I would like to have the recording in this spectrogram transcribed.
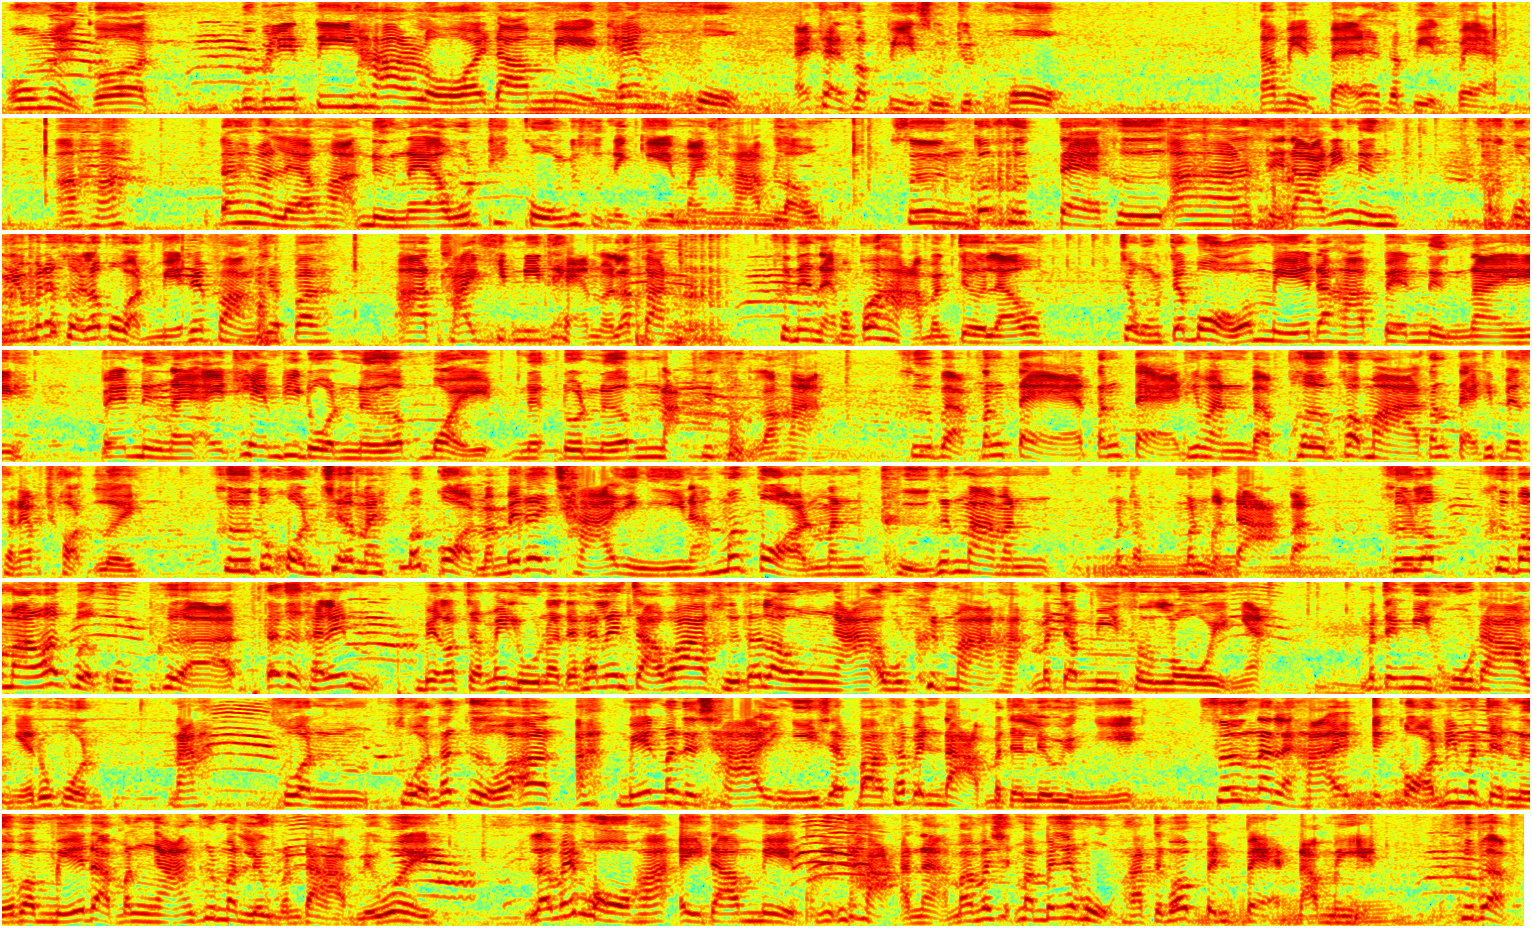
โอ้ my god durability 500ดาเมจแค่6 attack speed 0.6ดหกดาเมจ8 attack speed 8อะฮะ ได้มาแล้วฮะหนึ่งในอาวุธที่โกงที่สุดในเกม Minecraft เรา ซึ่งก็คือแต่คืออาเสียดายนิดนึงคือผมยังไม่ได้เคยเล่าประวัติเมทให้ฟังใช่ปะอ่าท้ายคลิปนี้แถมหน่อยแล้วกัน คือไหนๆผมก็หามันเจอแล้วจะผมจะบอกว่าเมทนะคะเป็นหนึ่งในเป็นหนึ่งในไอเทมที่โดนเนิร์ฟบ่อยโดนเนิร์ฟหนักที่สุดแล้วฮะคือแบบตั้งแต่ตั้งแต่ที่มันแบบเพิ่มเข้ามาตั้งแต่ที่เป็น snapshot เลย คือทุกคนเชื่อไหมเมื่อก่อนมันไม่ได้ช้าอย่างนี้นะเมื่อก่อนมันถือขึ้นมามันมันมันเหมือนดาบอะคือเราคือประมาณว่าเผื่อคุณเผื่อ ถ้าเกิดใครเล่นเบลเราจะไม่รู้นะแต่ถ้าเล่นจาว่าคือถ้าเราง้างอาวุธขึ้นมาฮะมันจะมีสโลอย่างเงี้ย มันจะมีคูดาวอย่างเงี้ยทุกคนนะส่วนส่วนถ้าเกิดว่าอะเมตรมันจะช้าอย่างนี้ใช่ปะถ้าเป็นดาบมันจะเร็วอย่างนี้ ซึ่งนั่นแหละฮะไอ้ก่อนที่มันจะเหนือแบะเมตรอะมันง้างขึ้นมันเร็วเหมือนดาบเลยเว้ยแล้วไม่พอฮะไอ้ดาเมจพื้นฐานอะมันไม่มันไม่ใช่หกฮะแต่ว่าเป็นแปดดาเมจคือแบบ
